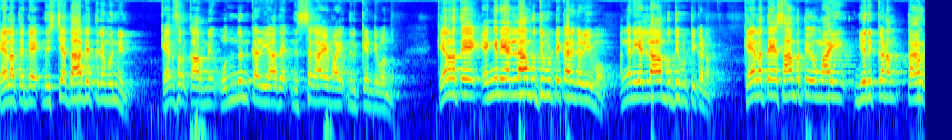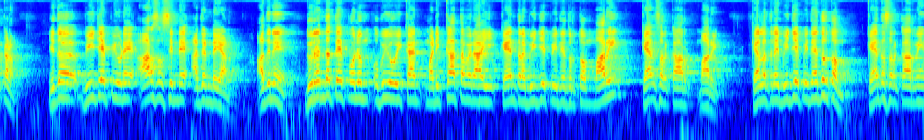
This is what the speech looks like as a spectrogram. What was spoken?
കേരളത്തിന്റെ നിശ്ചയദാർഢ്യത്തിന് മുന്നിൽ കേന്ദ്ര സർക്കാരിന് ഒന്നും കഴിയാതെ നിസ്സഹായമായി നിൽക്കേണ്ടി വന്നു. കേരളത്തെ എങ്ങനെയെല്ലാം ബുദ്ധിമുട്ടിക്കാൻ കഴിയുമോ അങ്ങനെയെല്ലാം ബുദ്ധിമുട്ടിക്കണം. കേരളത്തെ സാമ്പത്തികമായി ഞെരുക്കണം തകർക്കണം. ഇത് ബി ജെ പിയുടെ ആർ എസ് എസിന്റെ അജണ്ടയാണ്. അതിന് ദുരന്തത്തെ പോലും ഉപയോഗിക്കാൻ മടിക്കാത്തവരായി കേന്ദ്ര ബി ജെ പി നേതൃത്വം മാറി കേന്ദ്ര സർക്കാർ മാറി. കേരളത്തിലെ ബി ജെ പി നേതൃത്വം കേന്ദ്ര സർക്കാരിന്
